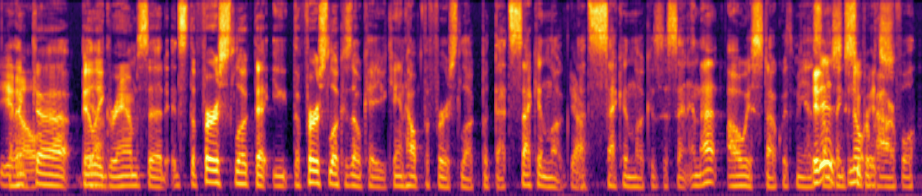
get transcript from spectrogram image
You I know. think uh, Billy yeah. Graham said it's the first look that you. The first look is okay. You can't help the first look, but that second look, Yeah. that second look is the scent, and that always stuck with me as It is. something No, super it's- powerful.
